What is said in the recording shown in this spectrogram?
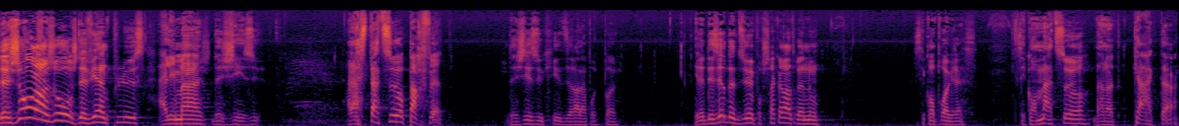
de jour en jour, je devienne plus à l'image de Jésus, à la stature parfaite de Jésus-Christ, dira l'apôtre Paul. Et le désir de Dieu pour chacun d'entre nous, c'est qu'on progresse, c'est qu'on mature dans notre caractère.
